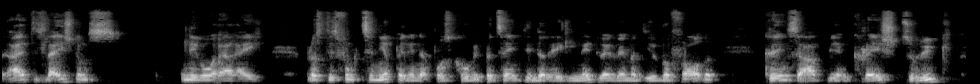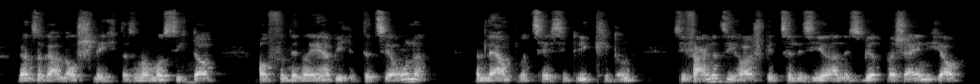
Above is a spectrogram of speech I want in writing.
altes Leistungsniveau erreicht. Bloß das funktioniert bei den Post-Covid-Patienten in der Regel nicht, weil wenn man die überfordert, kriegen sie auch wie ein Crash zurück, werden sogar noch schlecht. Also man muss sich da auch von den Rehabilitationen einen Lernprozess entwickelt und sie fangen sich auch spezialisieren an. Es wird wahrscheinlich auch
